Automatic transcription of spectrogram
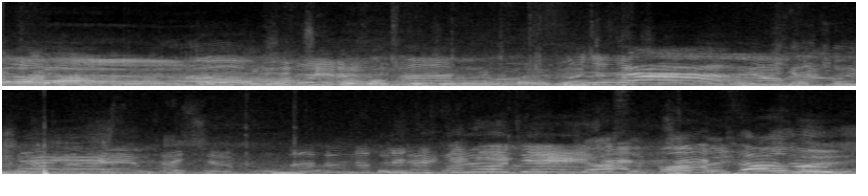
Eee, Zaskoczenie zostało. Jasny, pomyśl, pomyśl!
